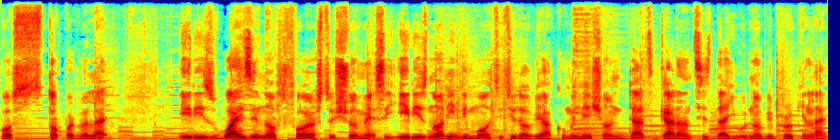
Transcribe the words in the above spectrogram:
bus stop of your life it is wise enough for us to show mercy. It is not in the multitude of your accumulation that guarantees that you will not be broken life.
